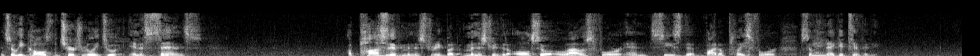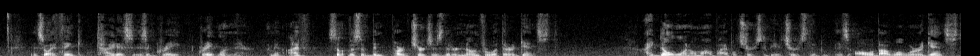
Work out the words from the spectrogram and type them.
And so he calls the church really to, in a sense, a positive ministry, but a ministry that also allows for and sees the vital place for some negativity. And so I think Titus is a great, great one there. I mean, I've, some of us have been part of churches that are known for what they're against. I don't want Omaha Bible Church to be a church that is all about what we're against.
